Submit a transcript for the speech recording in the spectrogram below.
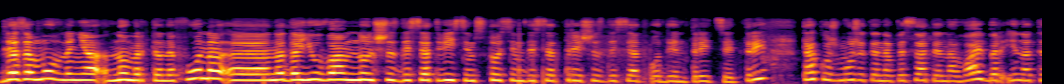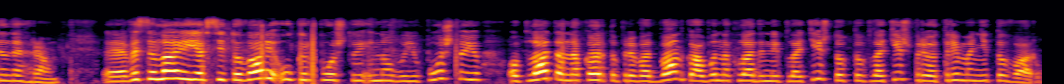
Для замовлення номер телефона е, надаю вам 068 173 61 33. Також можете написати на Viber і на Telegram. Е, Висилаю я всі товари Укрпоштою і новою поштою. Оплата на карту Приватбанка або накладений платіж, тобто платіж при отриманні товару.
